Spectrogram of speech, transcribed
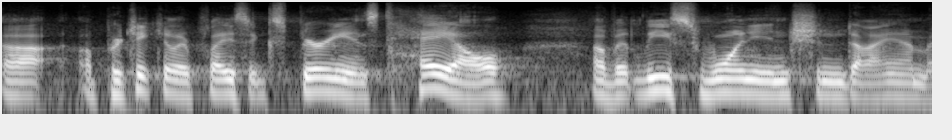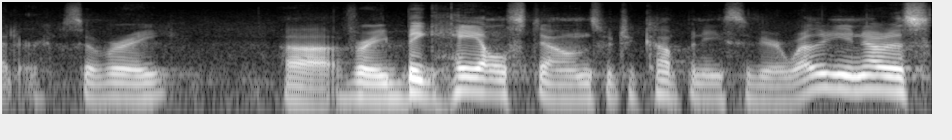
uh, a particular place experienced hail of at least one inch in diameter. So very, uh, very big hailstones which accompany severe weather. You notice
